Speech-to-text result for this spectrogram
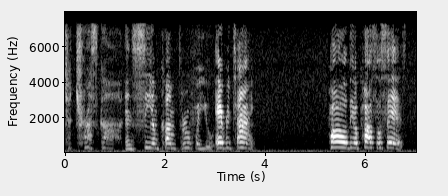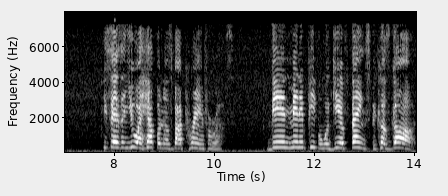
to trust God and see Him come through for you every time. Paul the Apostle says, He says, and you are helping us by praying for us. Then many people will give thanks because God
